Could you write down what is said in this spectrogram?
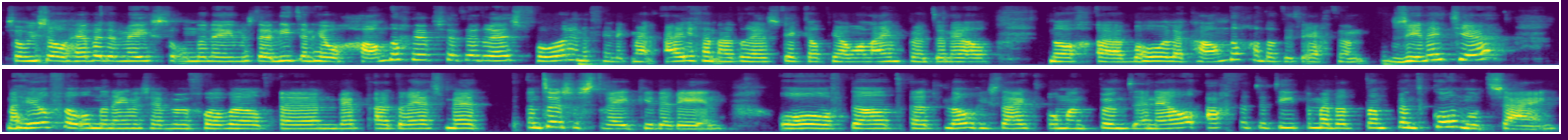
Sowieso hebben de meeste ondernemers daar niet een heel handig websiteadres voor. En dan vind ik mijn eigen adres, ikhelpjouonline.nl, nog uh, behoorlijk handig, want dat is echt een zinnetje. Maar heel veel ondernemers hebben bijvoorbeeld een webadres met een tussenstreepje erin. Of dat het logisch lijkt om een .nl achter te typen, maar dat het dan .com moet zijn.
